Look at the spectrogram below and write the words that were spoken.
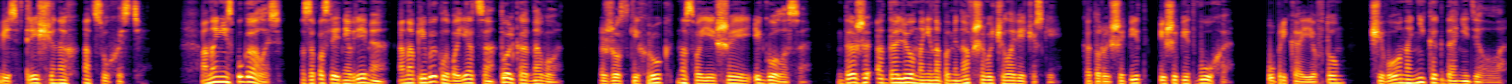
весь в трещинах от сухости. Она не испугалась. За последнее время она привыкла бояться только одного — жестких рук на своей шее и голоса, даже отдаленно не напоминавшего человеческий, который шипит и шипит в ухо, упрекая ее в том, чего она никогда не делала.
